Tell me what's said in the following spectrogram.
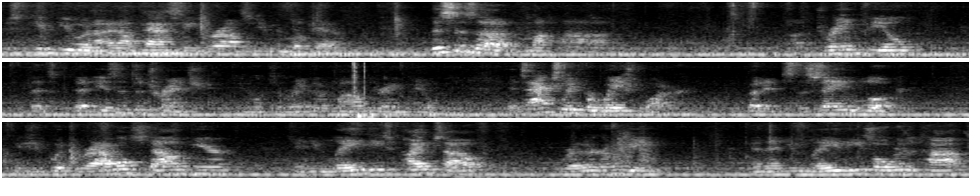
just give you, and I- and I'll pass these around so you can look at them. This is a uh, a drain field that's, that isn't a trench, you know, it's a regular mound drain field. It's actually for wastewater, but it's the same look. Is you put gravels down here, and you lay these pipes out where they're gonna be, and then you lay these over the top,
